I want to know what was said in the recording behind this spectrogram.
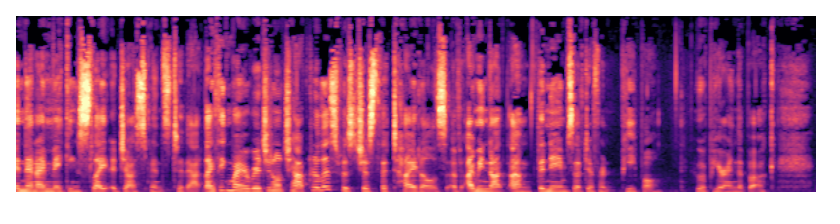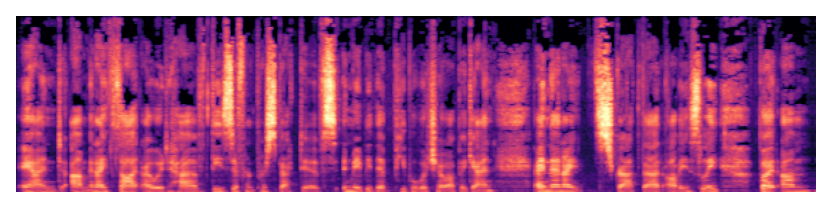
And then I'm making slight adjustments to that. I think my original chapter list was just the titles of, I mean, not um, the names of different people who appear in the book. And um, and I thought I would have these different perspectives and maybe that people would show up again. And then I scrapped that, obviously. But um,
